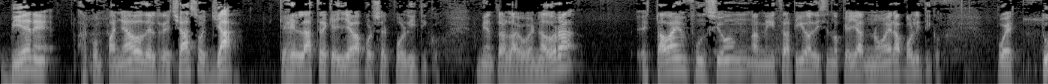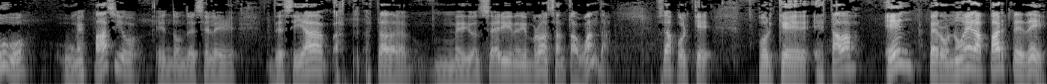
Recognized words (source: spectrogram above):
viene acompañado del rechazo ya, que es el lastre que lleva por ser político. Mientras la gobernadora estaba en función administrativa diciendo que ella no era político, pues tuvo un espacio en donde se le decía hasta medio en serio y medio en broma Santa Wanda. O sea, porque, porque estaba en, pero no era parte de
